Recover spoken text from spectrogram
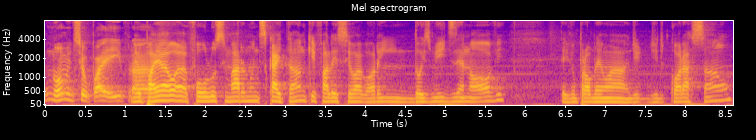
o nome do seu pai aí. Pra... Meu pai é- foi o Lucimaro Nunes Caetano, que faleceu agora em 2019. Teve um problema de, de coração.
